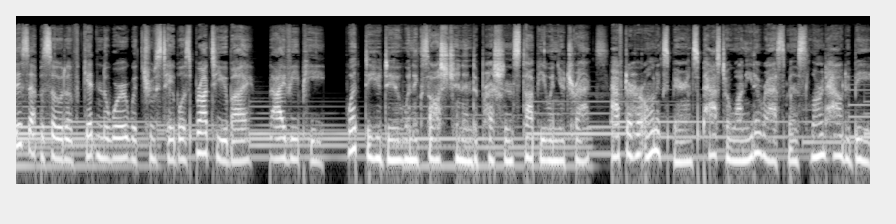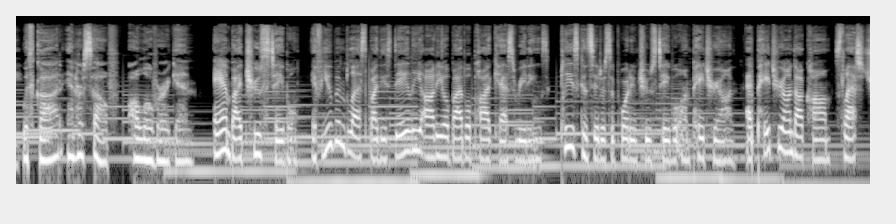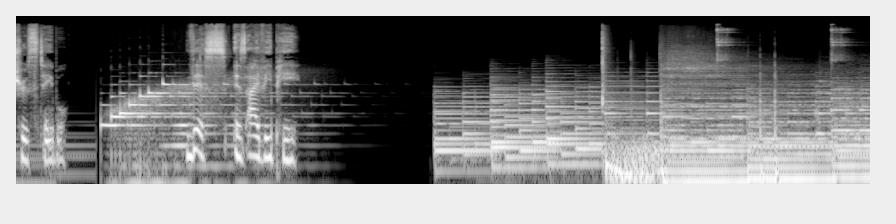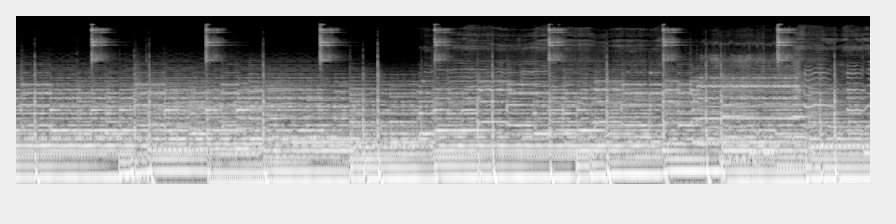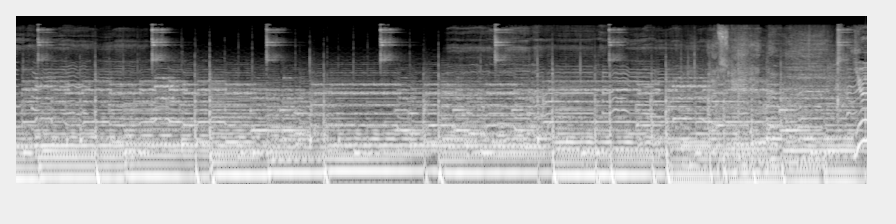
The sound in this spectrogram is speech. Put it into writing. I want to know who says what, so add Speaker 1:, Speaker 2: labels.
Speaker 1: This episode of Get in the Word with Truth's Table is brought to you by IVP. What do you do when exhaustion and depression stop you in your tracks? After her own experience, Pastor Juanita Rasmus learned how to be with God and herself all over again. And by Truth's Table. If you've been blessed by these daily audio Bible podcast readings, please consider supporting Truth's Table on Patreon at patreon.com slash truthstable. This is IVP.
